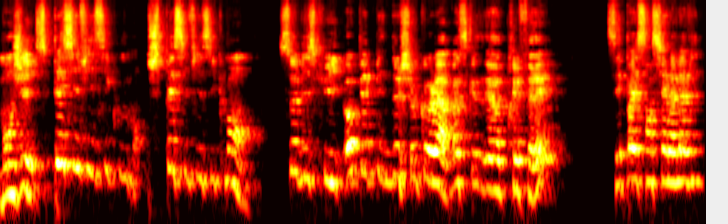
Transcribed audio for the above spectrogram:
Manger spécifiquement, ce biscuit aux pépites de chocolat parce que c'est votre préféré, c'est pas essentiel à la vie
